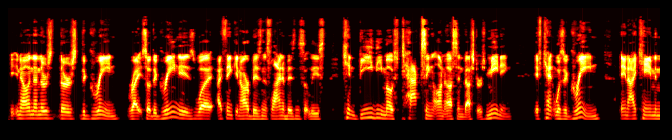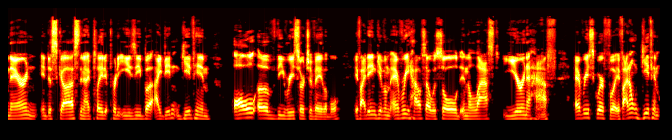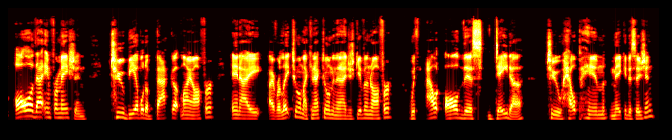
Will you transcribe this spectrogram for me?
You know, and then there's there's the green, right? So the green is what I think in our business, line of business at least, can be the most taxing on us investors. Meaning, if Kent was a green and I came in there and, and discussed and I played it pretty easy, but I didn't give him all of the research available. If I didn't give him every house that was sold in the last year and a half, every square foot, if I don't give him all of that information to be able to back up my offer and I, I relate to him, I connect to him, and then I just give him an offer without all this data to help him make a decision,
